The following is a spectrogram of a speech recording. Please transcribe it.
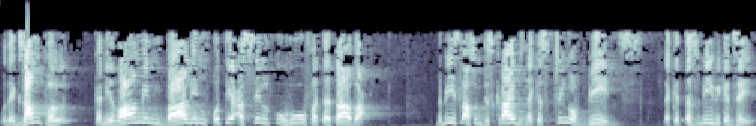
with example, كَنِظَامٍ بَالٍ قُطِعَ سِلْكُهُ فَتَتَابَعَ Nabi Islam describes like a string of beads, like a tasbih we can say,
